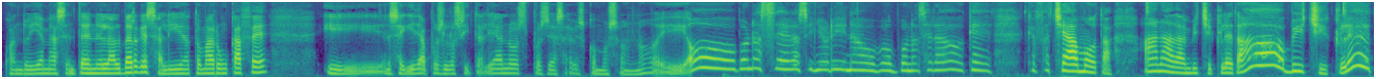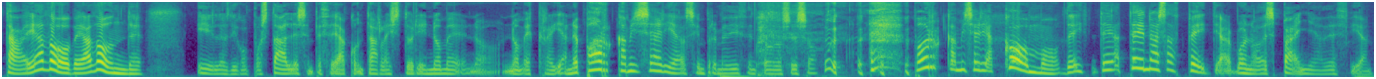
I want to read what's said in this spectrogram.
cuando ya me asenté en el albergue, salí a tomar un café y enseguida pues los italianos pues ya sabes cómo son no oh buonasera signorina oh, buonasera oh, che, che facciamo ah nada en bicicleta. Ah bicicleta y a dove a dónde y les digo, pues tal, les empecé a contar la historia y no me, no, no me creían. ¡Porca miseria! Siempre me dicen todos eso. ¡Porca miseria! ¿Cómo? De, de Atenas a Azpeitia. Bueno, de España, decían.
